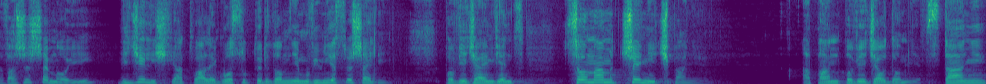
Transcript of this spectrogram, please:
Towarzysze moi widzieli światło, ale głosu, który do mnie mówił, nie słyszeli. Powiedziałem więc: Co mam czynić, panie? A pan powiedział do mnie: Wstań,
